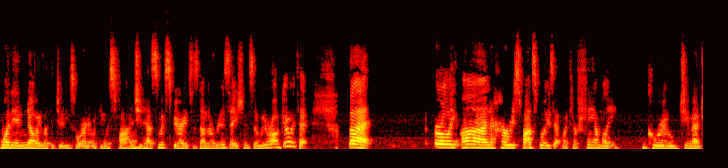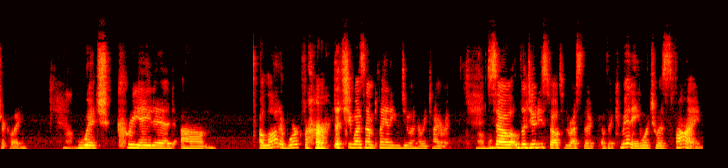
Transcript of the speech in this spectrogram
went in knowing what the duties were and everything was fine Mhm. she'd had some experiences in other organizations and we were all good with it but early on her responsibilities with her family grew geometrically Mhm. which created um, a lot of work for her that she wasn't planning to do in her retirement. Mhm. So the duties fell to the rest of the, of the committee, which was fine,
